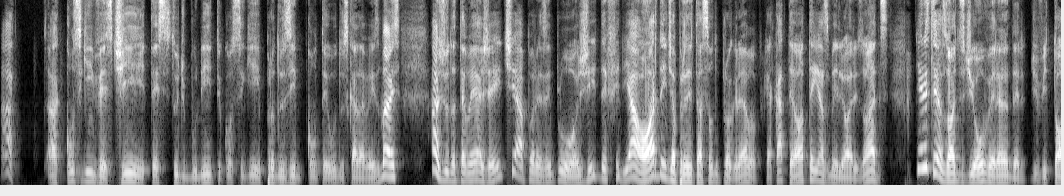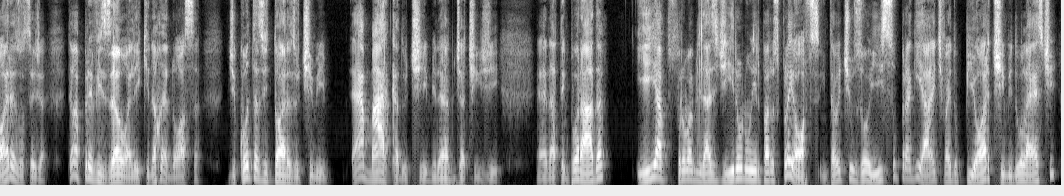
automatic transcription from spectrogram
a, a conseguir investir, ter esse estúdio bonito e conseguir produzir conteúdos cada vez mais, ajuda também a gente a, por exemplo, hoje definir a ordem de apresentação do programa, porque a KTO tem as melhores odds e eles têm as odds de over-under de vitórias, ou seja, tem uma previsão ali que não é nossa de quantas vitórias o time. É a marca do time, né? De atingir é, na temporada e as probabilidades de ir ou não ir para os playoffs. Então a gente usou isso para guiar. A gente vai do pior time do leste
